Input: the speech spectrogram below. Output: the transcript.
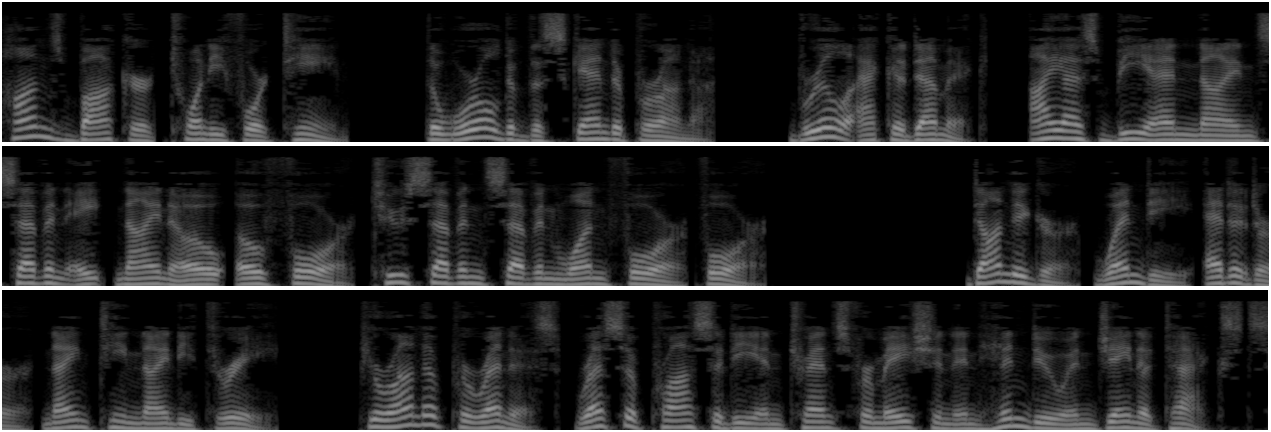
Hans Bakker 2014. The World of the Skandapurana. Brill Academic. ISBN 978-90-04-27714-4. Doniger, Wendy editor 1993. Purana Perennis, Reciprocity and Transformation in Hindu and Jaina Texts.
